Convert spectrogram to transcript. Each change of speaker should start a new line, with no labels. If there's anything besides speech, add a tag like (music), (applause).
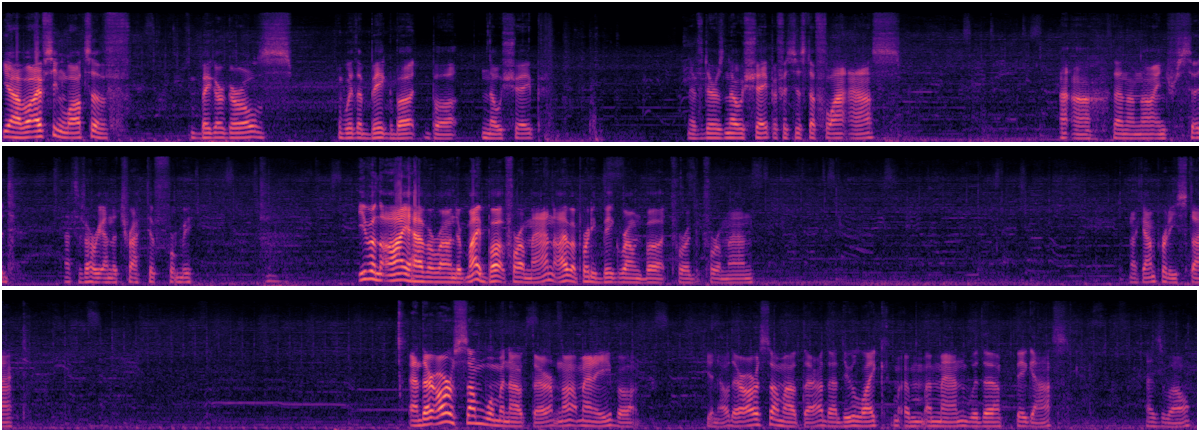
Yeah, well, I've seen lots of bigger girls with a big butt, but no shape. If there's no shape, if it's just a flat ass, uh-uh, then I'm not interested. (laughs) That's very unattractive for me. Even I have a rounder. My butt for a man, I have a pretty big round butt for a, for a man. Like, I'm pretty stacked. And there are some women out there, not many, but you know, there are some out there that do like a, a man with a big ass as well.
